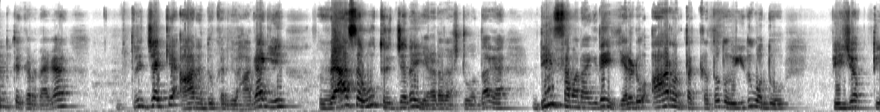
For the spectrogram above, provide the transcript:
ಎಂದು ಕರೆದಾಗ ತ್ರಿಜ್ಯಕ್ಕೆ ಆರ್ ಎಂದು ಕರೆದಿವಿ. ಹಾಗಾಗಿ ವ್ಯಾಸವು ತ್ರಿಜ್ಯದ ಎರಡರಷ್ಟು ಅಂದಾಗ ಡಿ ಸಮನಾಗಿದೆ, ಎರಡು ಆರ್ ಅಂತಕ್ಕಂಥದ್ದು. ಇದು ಒಂದು ಬೀಜೋಕ್ತಿ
